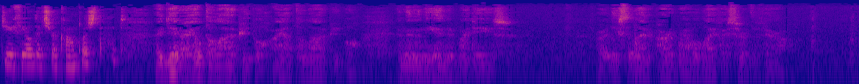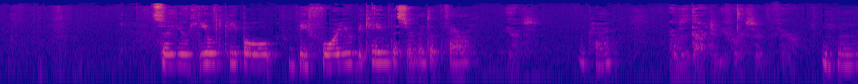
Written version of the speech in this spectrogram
Do you feel that you accomplished that? I did. I helped a lot of people. I helped a lot of people. And then in the end of my days, or at least the latter part of my whole life, I served the Pharaoh. So you healed people before you became the servant of the Pharaoh? Yes. Okay. I was a doctor before I served the Pharaoh. Mm-hmm.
